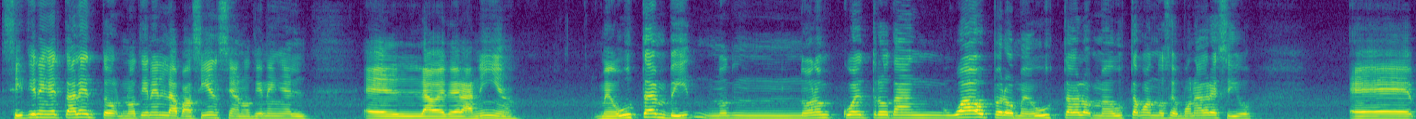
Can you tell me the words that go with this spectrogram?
si tienen el talento, no tienen la paciencia, no tienen el, la veteranía. Me gusta en beat, no, no, lo encuentro tan wow, pero me gusta, me gusta cuando se pone agresivo. Eh,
